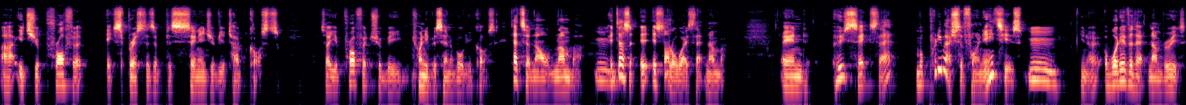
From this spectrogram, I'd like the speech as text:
uh, it's your profit expressed as a percentage of your total costs. So your profit should be twenty percent of all your costs. That's an old number. Mm. It doesn't. it- It's not always that number. And who sets that? Well, pretty much the financiers. Mm. You know, whatever that number is.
